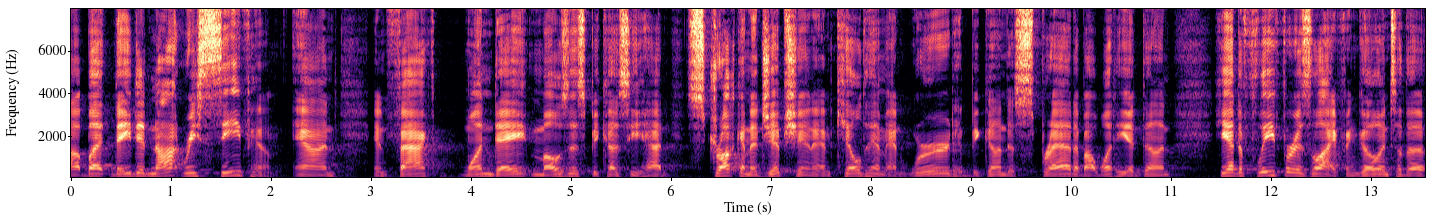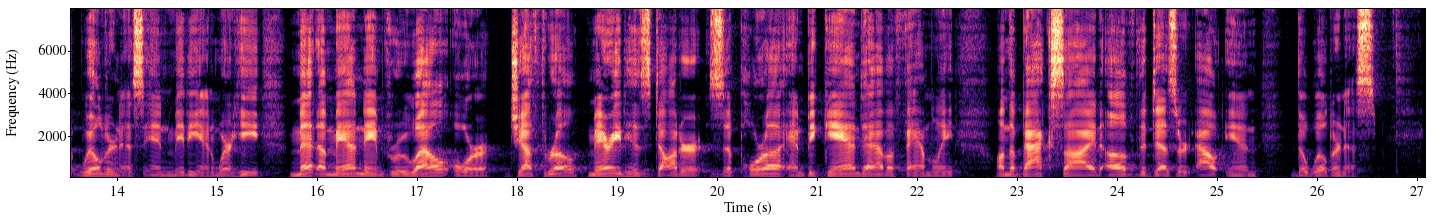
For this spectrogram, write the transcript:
Uh, but they did not receive him. And in fact, one day, Moses, because he had struck an Egyptian and killed him, and word had begun to spread about what he had done, he had to flee for his life and go into the wilderness in Midian, where he met a man named Reuel or Jethro, married his daughter Zipporah, and began to have a family on the backside of the desert out in the wilderness.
